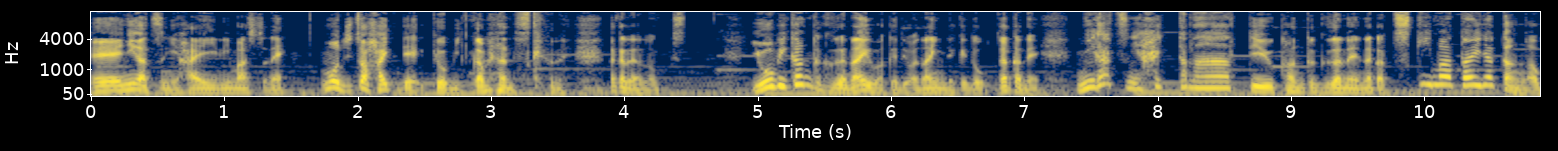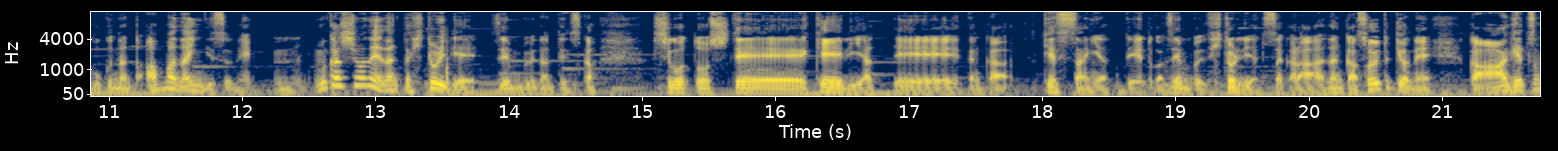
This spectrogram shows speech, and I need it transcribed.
えー、2月に入りましたね。もう実は入って今日3日目なんですけどね。なんかね、あの、曜日感覚がないわけではないんだけど、なんかね、2月に入ったなーっていう感覚がね、なんか月またいだ感が僕なんかあんまないんですよね。うん。昔はね、なんか一人で全部、なんていうんですか、仕事して、経理やって、なんか、決算やってとか全部一人でやってたから、なんかそういう時はね、ああ、月末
